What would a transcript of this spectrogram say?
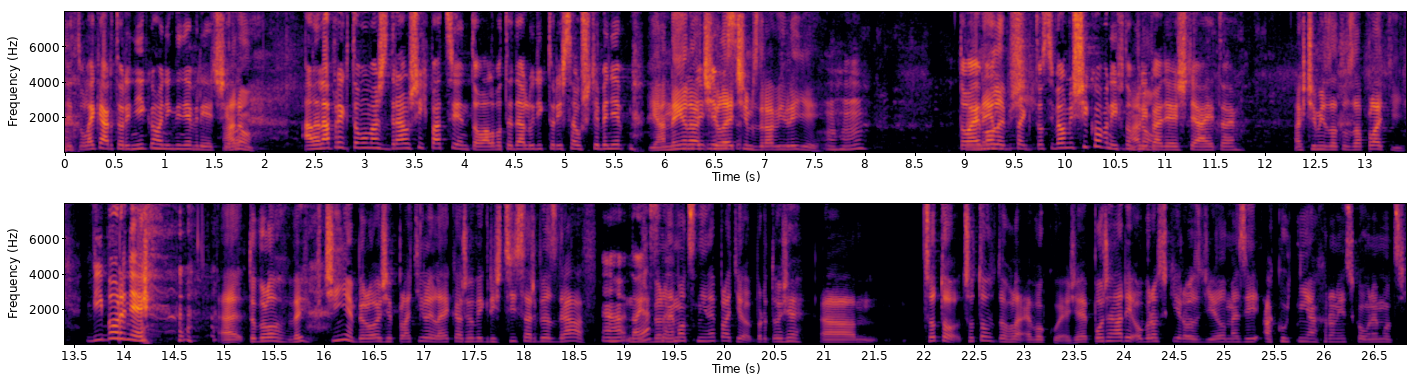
Je tu lekár, ktorý nikoho nikdy nevyliečil. Ano. Ale napriek tomu máš zdravších pacientov, alebo teda ľudí, ktorí sa už tebe ne... Ja nejradši ne, léčím zdraví lidi. Uh-huh. To, to je, je tak to si veľmi šikovný v tom ano. prípade ešte aj. To je a ještě mi za to zaplatí. Výborně. to bylo ve, v Číně bylo, že platili lékařovi, když císař byl zdrav. Aha, no když byl nemocný, neplatil, protože um, co, to, co to tohle evokuje? Že pořád je obrovský rozdíl mezi akutní a chronickou nemocí.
